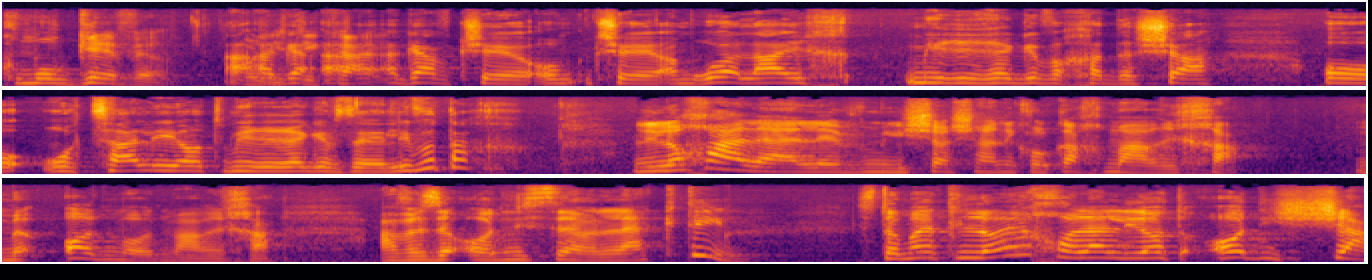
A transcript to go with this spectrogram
כמו גבר, פוליטיקאי. אג- אגב, כש- כשאמרו עלייך מירי רגב החדשה, או רוצה להיות מירי רגב, זה העליב אותך? אני לא יכולה להיעלב מאישה שאני כל כך מעריכה, מאוד מאוד מעריכה, אבל זה עוד ניסיון להקטין. זאת אומרת, לא יכולה להיות עוד אישה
